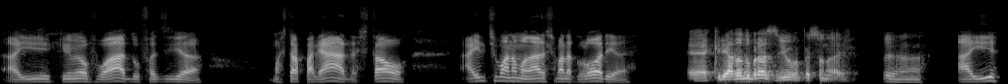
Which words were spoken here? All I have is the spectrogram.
Aí, que meu voado fazia umas trapalhadas tal. Aí ele tinha uma namorada chamada Glória. É, criada no Brasil, a personagem. Uhum. Aí,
